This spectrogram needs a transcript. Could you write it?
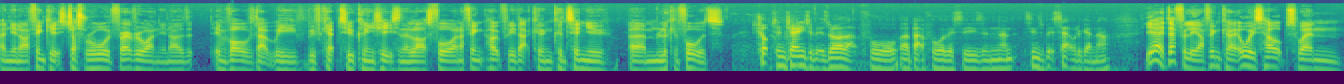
and you know I think it's just reward for everyone you know involved that we we've kept two clean sheets in the last four, and I think hopefully that can continue um, looking forwards. Chopped and changed a bit as well that four uh, back four this season, and it seems a bit settled again now. Yeah, definitely. I think uh, it always helps when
